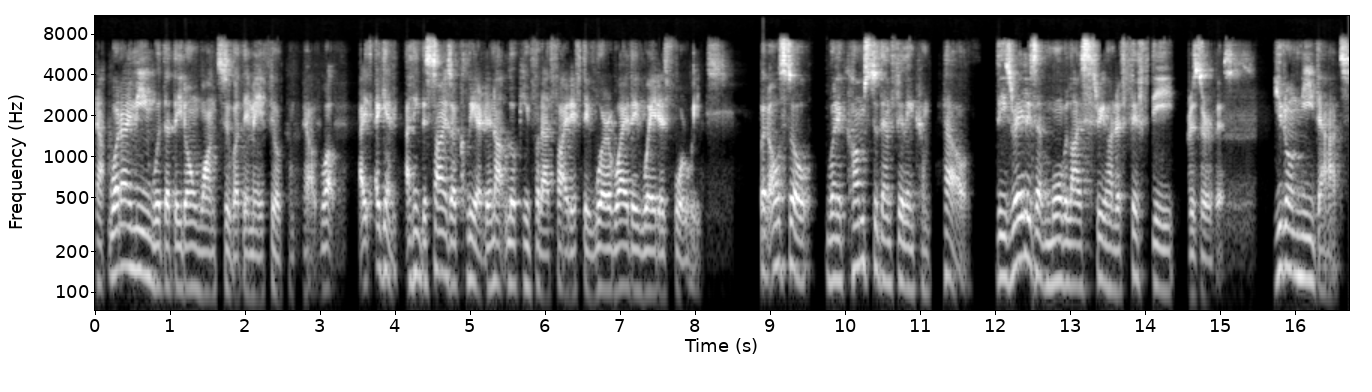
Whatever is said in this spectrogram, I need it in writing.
Now, what I mean with that they don't want to, but they may feel compelled. Well, I, again, I think the signs are clear. They're not looking for that fight. If they were, why they waited four weeks? But also, when it comes to them feeling compelled, the Israelis have mobilized 350 reservists. You don't need that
